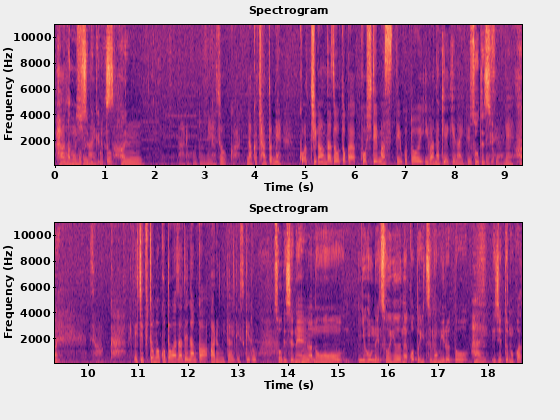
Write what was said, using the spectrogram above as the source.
反応すべきです。はい。なるほどね。そうか。なんかちゃんとね、こう違うんだぞとかこうしてますっていうことを言わなきゃいけないということですよね。よはい。そうか。エジプトのことわざでなんかあるみたいですけど。そうですよね。うん、あの日本ねそういうなこといつも見ると、はい、エジプトのこ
